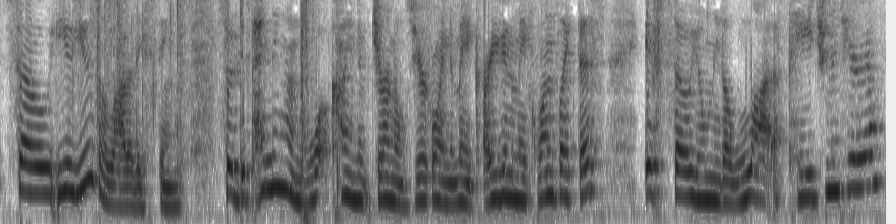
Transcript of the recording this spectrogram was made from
So you use a lot of these things. So depending on what kind of journals you're going to make, are you going to make ones like this? If so, you'll need a lot of page material.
